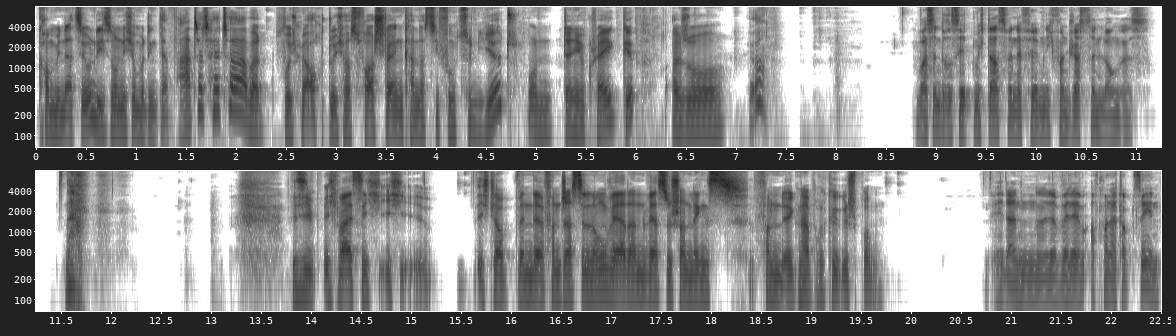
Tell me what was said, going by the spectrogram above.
Kombination, die ich so nicht unbedingt erwartet hätte, aber wo ich mir auch durchaus vorstellen kann, dass die funktioniert. Und Daniel Craig gibt, also ja. Was interessiert mich das, wenn der Film nicht von Justin Long ist? ich, ich weiß nicht, ich ich glaube, wenn der von Justin Long wäre, dann wärst du schon längst von irgendeiner Brücke gesprungen. Ey, dann, dann wäre der auf meiner Top 10.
